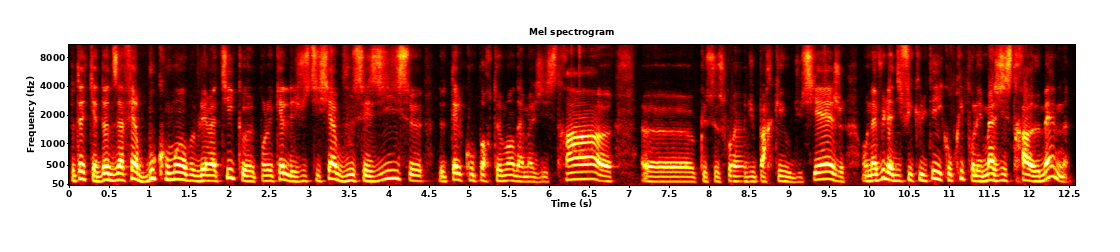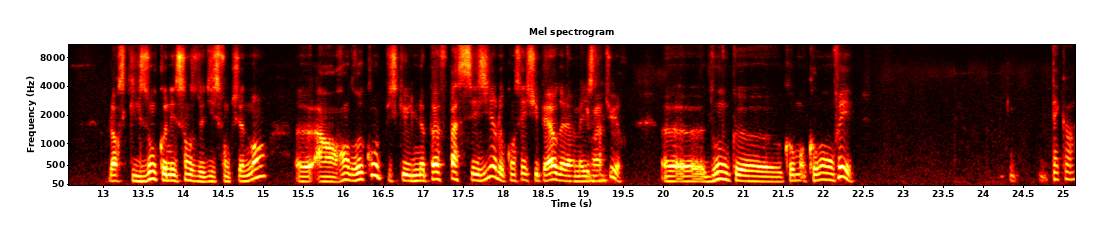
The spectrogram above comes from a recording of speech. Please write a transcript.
peut-être qu'il y a d'autres affaires beaucoup moins problématiques euh, pour lesquelles les justiciables vous saisissent euh, de tels comportements d'un magistrat, euh, que ce soit du parquet ou du siège. On a vu la difficulté, y compris pour les magistrats eux-mêmes, lorsqu'ils ont connaissance de dysfonctionnement, à en rendre compte, puisqu'ils ne peuvent pas saisir le Conseil supérieur de la magistrature. donc, comment, comment on fait? D'accord.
